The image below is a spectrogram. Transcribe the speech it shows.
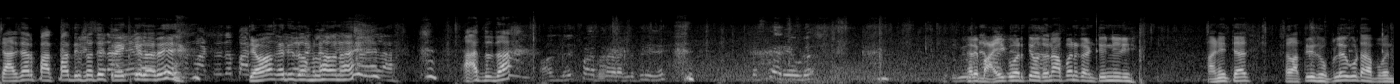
चार चार पाच पाच दिवसाचे ट्रेक केलं रे. तेव्हा कधी जमला नाही आता दादा? आज हे. रे एवढं? अरे बाईक वरती होतो ना. आपण कंटिन्युअली आणि त्यात रात्री झोपलोय कुठं आपण.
